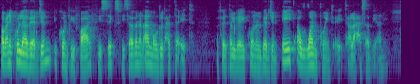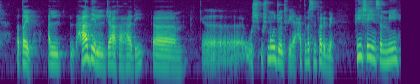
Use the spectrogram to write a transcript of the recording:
طبعا يكون لها version يكون في 5 في 6 في 7 الآن موجود حتى 8 فتلقى يكون ال version 8 أو 1.8 على حسب يعني. طيب هذه الجافا هذه آه وش موجود فيها؟ حتى بس نفرق بين في شيء نسميه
